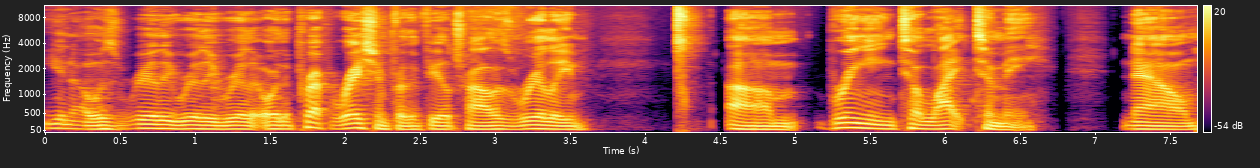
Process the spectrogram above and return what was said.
you know, is really, really, really, or the preparation for the field trial is really um, bringing to light to me. Now,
